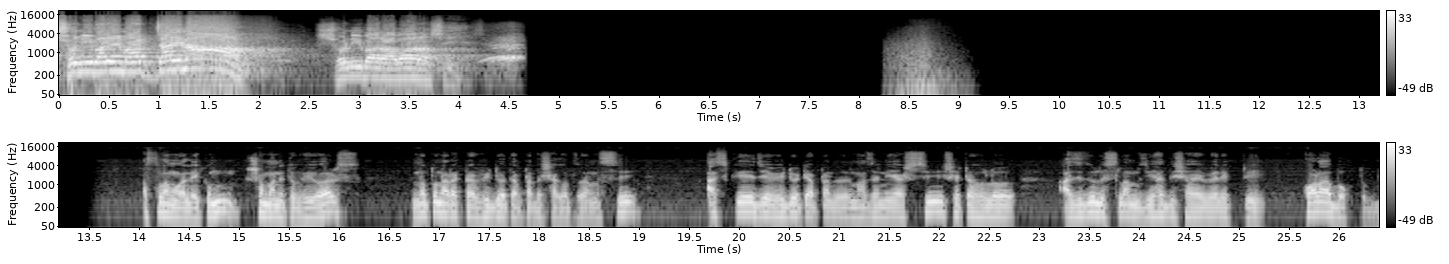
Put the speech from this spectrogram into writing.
শনিবারে মাঠ যায় না। শনিবার আবার আসে। আসসালামু আলাইকুম, সম্মানিত ভিউয়ার্স। নতুন আর একটা ভিডিওতে আপনাদের স্বাগত জানাচ্ছি। আজকে যে ভিডিওটি আপনাদের মাঝে নিয়ে আসছি, সেটা হলো আজিজুল ইসলাম জিহাদি সাহেবের একটি কড়া বক্তব্য,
